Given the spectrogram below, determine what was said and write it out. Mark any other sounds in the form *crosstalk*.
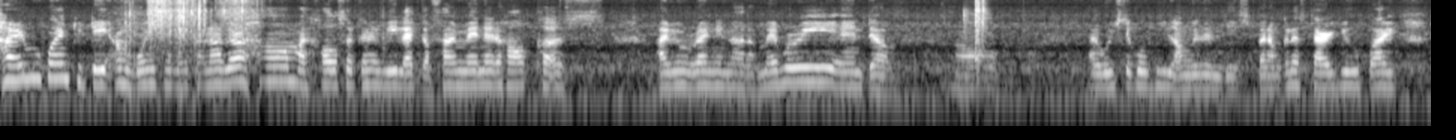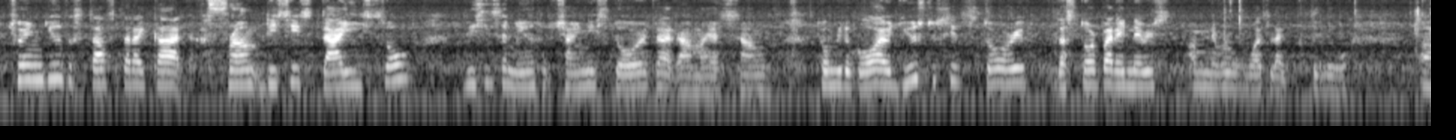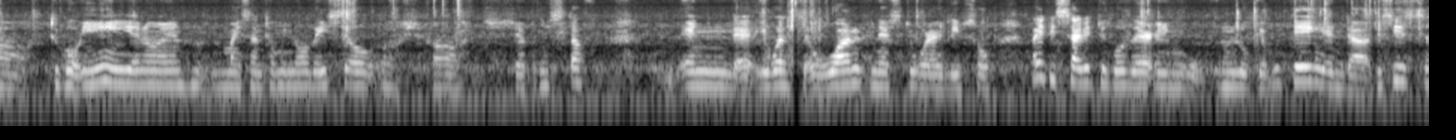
Hi everyone, today I'm going to make another haul. My hauls are going to be like a 5 minute haul because I've been running out of memory and um, oh, I wish it would be longer than this. But I'm to start you by showing you the stuff that I got from, this is Daiso. This is a new Chinese store that uh, my son told me to go. I used to see the story, the store, but I never, I never was like the little uh, to go in, you know, and my son told me, no, they sell uh, uh, Japanese stuff. And it was one next to where I live, so I decided to go there and, and look everything. And uh, this is,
